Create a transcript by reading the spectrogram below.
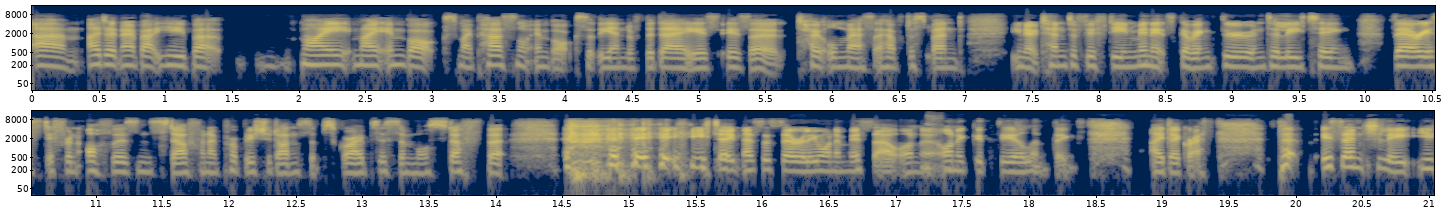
um, I don't know about you, but my my inbox, my personal inbox at the end of the day is is a total mess. I have to spend, you know, 10 to 15 minutes going through and deleting various different offers and stuff. And I probably should unsubscribe to some more stuff, but you don't necessarily want to miss out on a, on a good deal and things. I digress. But essentially, you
